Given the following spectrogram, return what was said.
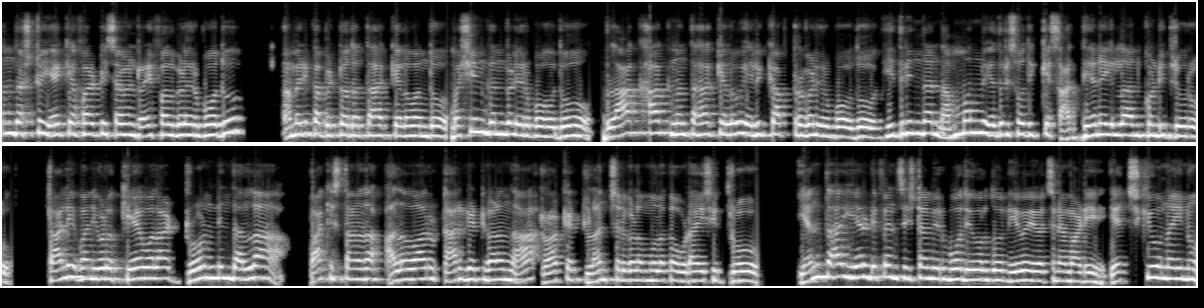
ಒಂದಷ್ಟು ಎ ಕೆ ಫಾರ್ಟಿ ಸೆವೆನ್ ರೈಫಲ್ಗಳಿರ್ಬೋದು ಅಮೆರಿಕ ಬಿಟ್ಟೋದಂತಹ ಕೆಲವೊಂದು ಮಷಿನ್ ಗನ್ಗಳಿರಬಹುದು ಬ್ಲಾಕ್ ಹಾಕ್ ನಂತಹ ಕೆಲವು ಹೆಲಿಕಾಪ್ಟರ್ಗಳು ಇರಬಹುದು ಇದರಿಂದ ನಮ್ಮನ್ನು ಎದುರಿಸೋದಿಕ್ಕೆ ಸಾಧ್ಯನೇ ಇಲ್ಲ ಅನ್ಕೊಂಡಿದ್ರು ಇವರು. ತಾಲಿಬಾನಿಗಳು ಕೇವಲ ಡ್ರೋನ್ನಿಂದ ಅಲ್ಲ, ಪಾಕಿಸ್ತಾನದ ಹಲವಾರು ಟಾರ್ಗೆಟ್ ಗಳನ್ನ ರಾಕೆಟ್ ಲಾಂಚರ್ಗಳ ಮೂಲಕ ಉಡಾಯಿಸಿದ್ರು. ಎಂತಹ ಏರ್ ಡಿಫೆನ್ಸ್ ಸಿಸ್ಟಮ್ ಇರ್ಬೋದು ಇವ್ರದ್ದು? ನೀವೇ ಯೋಚನೆ ಮಾಡಿ. ಎಚ್ ಕ್ಯೂ ನೈನು,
